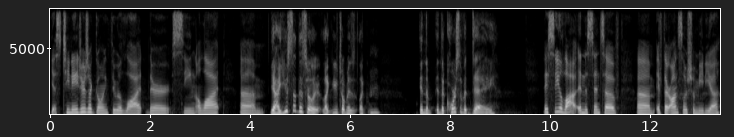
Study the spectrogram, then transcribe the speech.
yes, teenagers are going through a lot. They're seeing a lot. Um, Yeah, you said this earlier. Like you told me, this, like Mhm. in the in the course of a day. they see a lot in the sense of um, if they're on social media,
